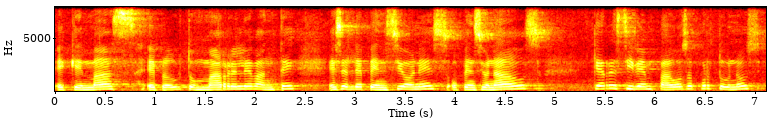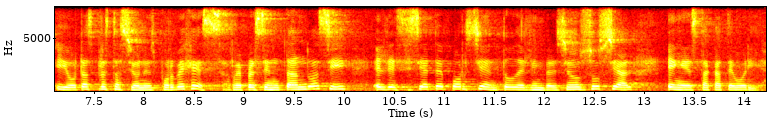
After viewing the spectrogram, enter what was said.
el, que más, el producto más relevante es el de pensiones o pensionados que reciben pagos oportunos y otras prestaciones por vejez, representando así el 17% de la inversión social en esta categoría.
